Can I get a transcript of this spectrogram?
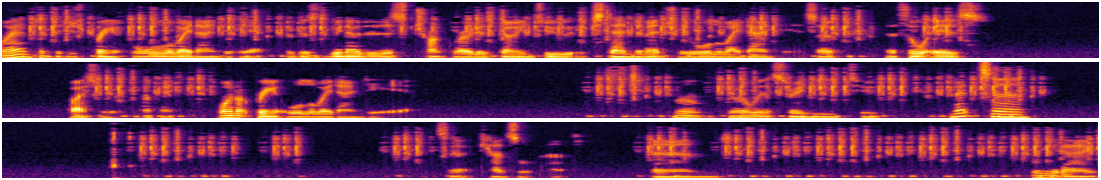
I am tempted to just bring it all the way down to here because we know that this trunk road is going to extend eventually all the way down here. So the thought is, vice. Okay, why not bring it all the way down to here? Well, don't necessarily need to. Let's uh, let's uh, cancel that and bring it out.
